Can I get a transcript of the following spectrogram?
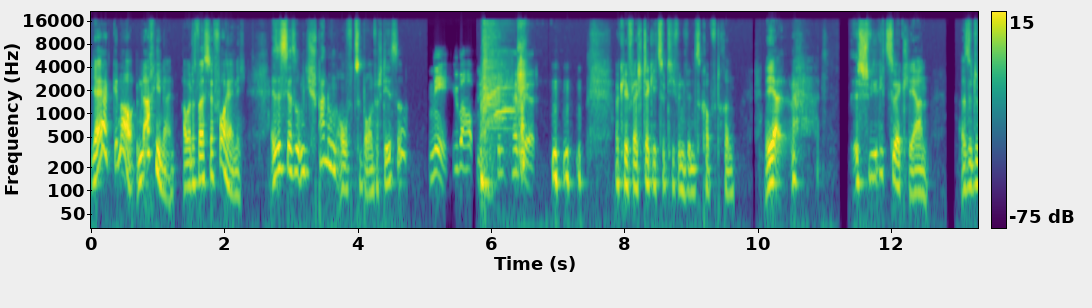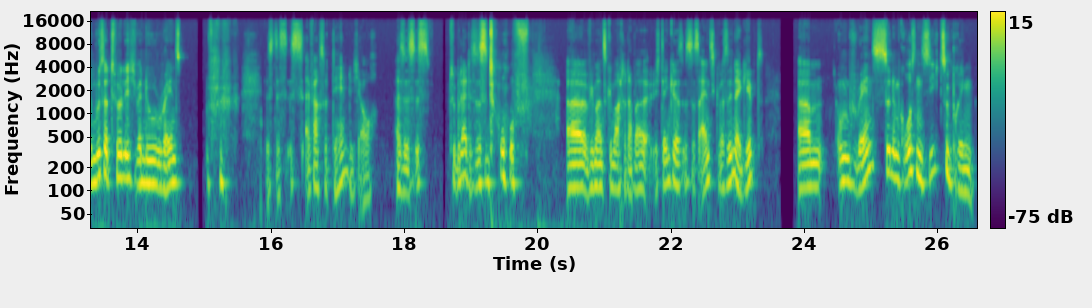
Ja, ja, genau, im Nachhinein. Aber das weißt du ja vorher nicht. Es ist ja so, um die Spannung aufzubauen, verstehst du? Nee, überhaupt nicht. Ich bin verwirrt. okay, vielleicht stecke ich zu tief in Vince Kopf drin. Naja, ist schwierig zu erklären. Also du musst natürlich, wenn du Reigns. das, das ist einfach so dämlich auch. Also es ist. Tut mir leid, es ist doof, äh, wie man es gemacht hat. Aber ich denke, das ist das Einzige, was Sinn ergibt. Ähm, um Reigns zu einem großen Sieg zu bringen,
